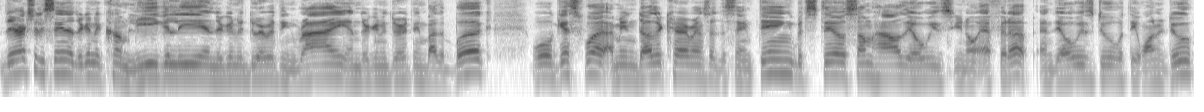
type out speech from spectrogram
they're actually saying that they're gonna come legally and they're gonna do everything right and they're gonna do everything by the book. Well, guess what? I mean, the other caravans said the same thing, but still somehow they always you know f it up and they always do what they want to do.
